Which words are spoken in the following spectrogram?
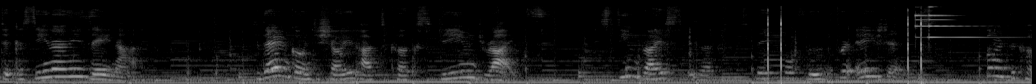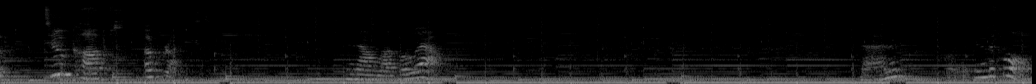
to Kusina ni Zaina. Today I'm going to show you how to cook steamed rice. Steamed rice is a staple food for Asians. I'm going to cook two cups of rice. Now level out. Then put it in the bowl.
